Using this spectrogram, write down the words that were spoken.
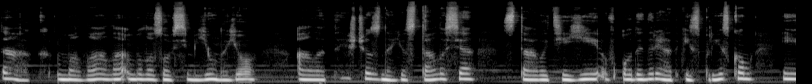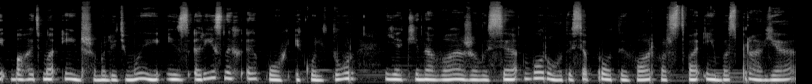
Так, Малала була зовсім юною, але те, що з нею сталося, ставить її в один ряд із Пріском і багатьма іншими людьми із різних епох і культур, які наважилися боротися проти варварства і безправ'я.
